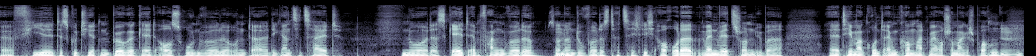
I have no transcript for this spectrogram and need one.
äh, viel diskutierten Bürgergeld ausruhen würde und da die ganze Zeit nur das Geld empfangen würde, sondern Mhm. du würdest tatsächlich auch, oder wenn wir jetzt schon über äh, Thema Grundeinkommen, hatten wir auch schon mal gesprochen, Mhm.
